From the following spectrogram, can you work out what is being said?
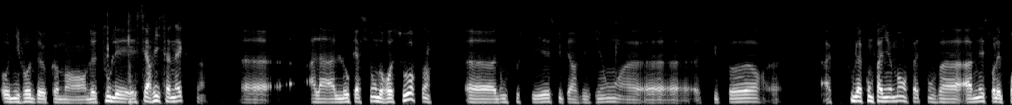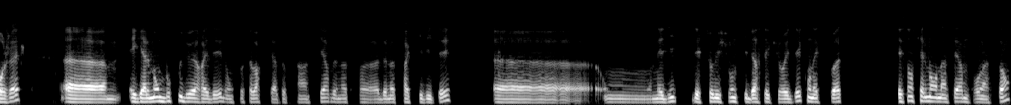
au niveau de comment de tous les services annexes à la location de ressources, euh, donc tout ce qui est supervision, euh, support, euh, tout l'accompagnement en fait qu'on va amener sur les projets. également beaucoup de R&D, donc il faut savoir que c'est à peu près un tiers de notre, de notre activité. on, édite des solutions de cybersécurité qu'on exploite essentiellement en interne pour l'instant.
